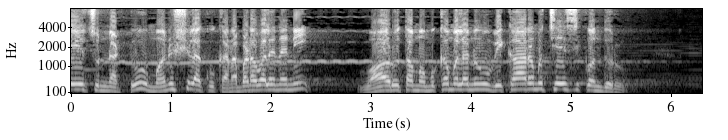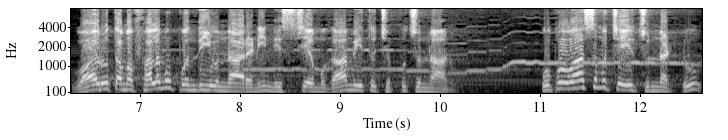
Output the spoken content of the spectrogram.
చేయుచున్నట్టు మనుష్యులకు కనబడవలెనని వారు తమ ముఖములను వికారము చేసి కొందురు. వారు తమ ఫలము పొందియున్నారని నిశ్చయముగా మీతో చెప్పుచున్నాను. ఉపవాసము చేయుచున్నట్టు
